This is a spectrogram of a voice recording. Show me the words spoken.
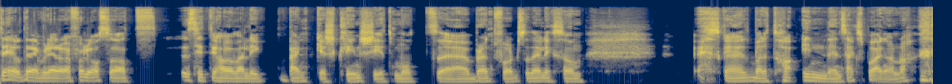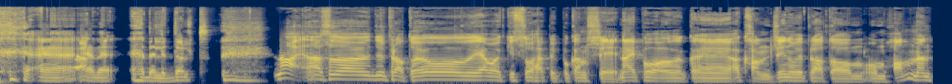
det, er jo det jeg vurderer. Jeg føler jo også at City har jo veldig bankers clean sheet mot eh, Brentford, så det er liksom skal jeg bare ta inn den sekspoengeren, da? er, det, er, det, litt dølt? Nei, altså du prata jo Jeg var ikke så happy på, kanskje, nei, på Akanji når vi prata om, om, han, men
